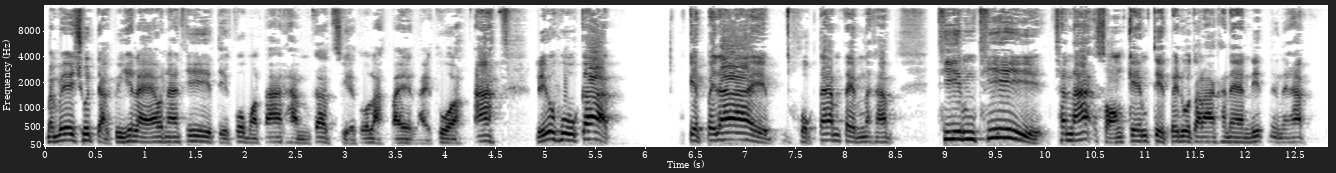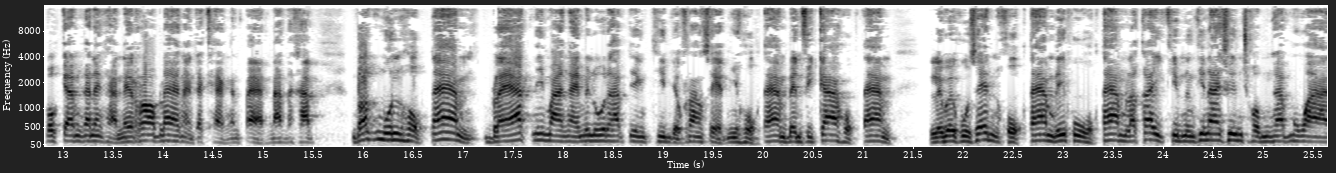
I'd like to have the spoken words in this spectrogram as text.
มันไม่ได้ชุดจากปีที่แล้วนะ ที่ติโก้มอต้าทำก็เสียตัวหลักไปหลายตัวอะลิเวอร์พูลก็เก็บไปได้6แต้มเต็มนะครับ ทีมที่ชนะ2เกมติดไปดูตารางคะแนนนิดนึงนะครับ โปรแกรมการแข่งขันในรอบแรกเนี่ยจะแข่งกัน8นัดนะครับ ดอทมุนด์6แต้มแบลดนี่มาไงไม่รู้นะครับจริงทีมจากฝรั่งเศสมี6แต้มเบนฟิก้า6แต้มเลเวอร์คูเซน6แต้มลิเวอร์พูล6แต้ม แล้วก็อีกทีมหนึ่งที่น่าชื่นชมครับ เมื่อวาน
